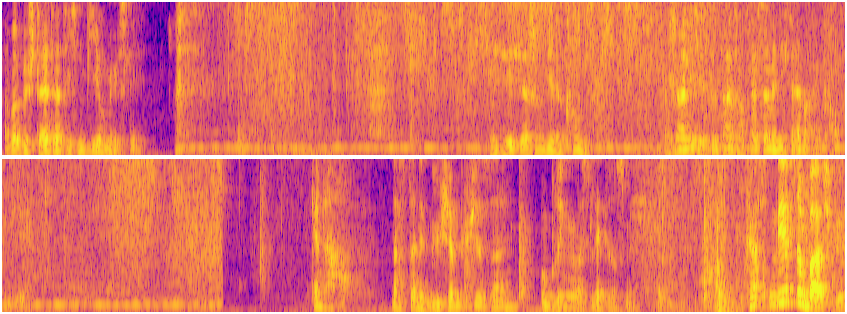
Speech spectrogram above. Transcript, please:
aber bestellt hatte ich ein Biomüsli. Ich sehe es ja schon wieder kommen. Wahrscheinlich ist es einfach besser, wenn ich selber einkaufen gehe. Genau. Lass deine Bücher Bücher sein und bring mir was Leckeres mit. Ein Kasten Bier zum Beispiel.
